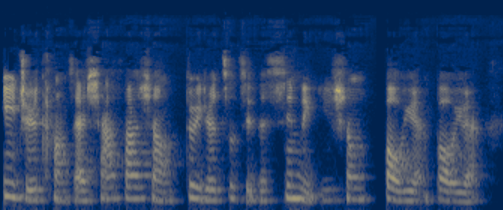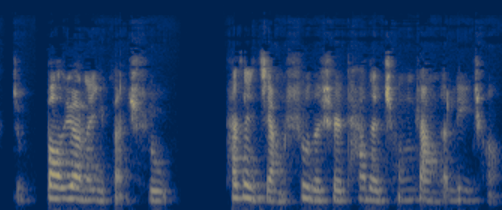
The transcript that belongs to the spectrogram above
一直躺在沙发上，对着自己的心理医生抱怨抱怨，就抱怨了一本书。他在讲述的是他的成长的历程。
